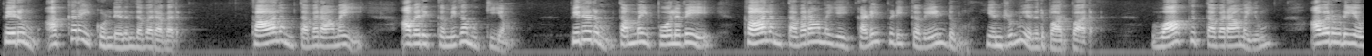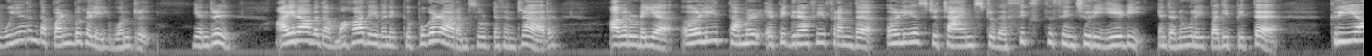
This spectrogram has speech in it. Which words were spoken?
பெரும் அக்கறை கொண்டிருந்தவர் அவர். காலம் தவறாமை அவருக்கு மிக முக்கியம். பிறரும் தம்மைப் போலவே காலம் தவறாமையை கடைபிடிக்க வேண்டும் என்றும் எதிர்பார்ப்பார். வாக்கு தவறாமையும் அவருடைய உயர்ந்த பண்புகளில் ஒன்று என்று ஐராவத மகாதேவனுக்கு புகழாரம் சூட்டுகின்றார் அவருடைய early Tamil epigraphy from the earliest times to the sixth century AD என்ற நூலை பதிப்பித்த கிரியா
